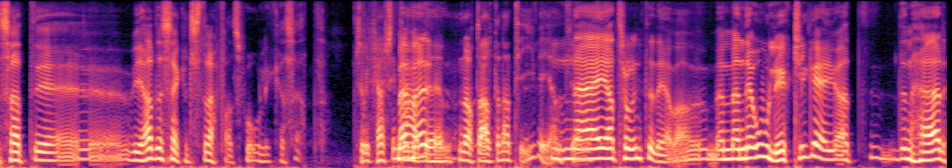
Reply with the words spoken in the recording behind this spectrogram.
Så att eh, vi hade säkert straffats på olika sätt. Så vi kanske inte Men- men- hade något alternativ egentligen. Nej, jag tror inte det. Va? Men, men det olyckliga är ju att den här eh,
